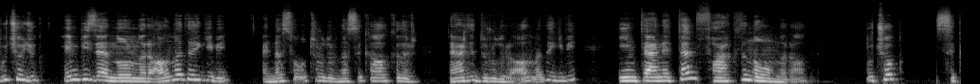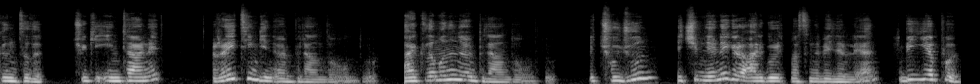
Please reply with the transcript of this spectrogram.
Bu çocuk hem bizden normları almadığı gibi yani nasıl oturulur, nasıl kalkılır, nerede durulur almadığı gibi internetten farklı normları alıyor. Bu çok sıkıntılı. Çünkü internet ratingin ön planda olduğu, like'lamanın ön planda olduğu ve çocuğun seçimlerine göre algoritmasını belirleyen bir yapı.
